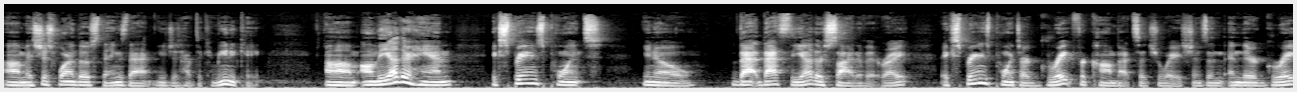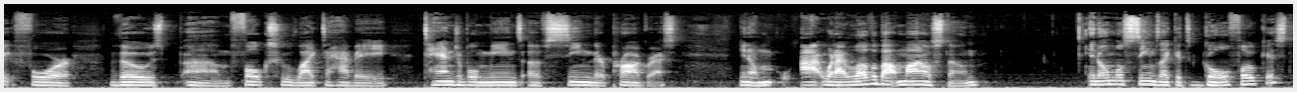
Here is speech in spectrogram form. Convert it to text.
Um, it's just one of those things that you just have to communicate. Um, on the other hand, experience points, you know, that that's the other side of it, right? Experience points are great for combat situations, and, and they're great for those um, folks who like to have a tangible means of seeing their progress you know, I, what I love about Milestone, it almost seems like it's goal focused.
